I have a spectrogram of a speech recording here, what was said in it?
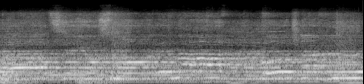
Працею зморена, кожна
